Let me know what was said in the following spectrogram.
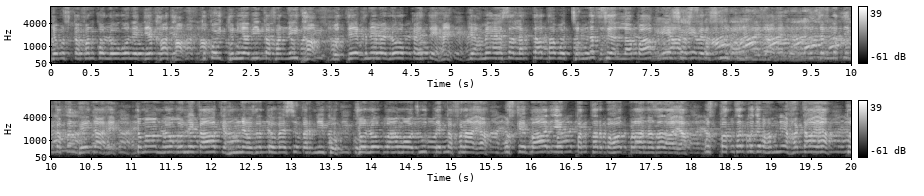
جب اس کفن کو لوگوں نے دیکھا تھا تو کوئی دنیاوی کفن نہیں تھا۔ وہ دیکھنے میں لوگ کہتے ہیں کہ ہمیں ایسا لگتا تھا وہ جنت سے اللہ پاک نے عاشق رسول کو بھیجا ہے وہ جنتی کفن بھیجا ہے۔ تمام لوگوں نے کہا کہ ہم نے حضرت ویسے کرنی کو جو لوگ وہاں موجود تھے کفن آیا اس کے بعد ایک پتھر بہت بڑا نظر آیا۔ اس پتھر کو جب ہم نے ہٹایا تو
